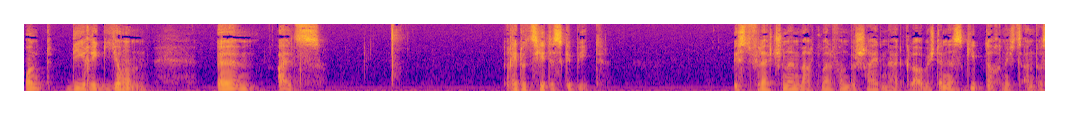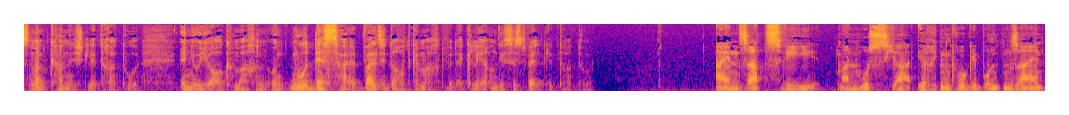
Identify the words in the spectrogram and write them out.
Und die Region äh, als reduziertes Gebiet ist vielleicht schon ein Merkmal von Bescheidenheit, glaube ich. Denn es gibt doch nichts anderes. Man kann nicht Literatur in New York machen und nur deshalb, weil sie dort gemacht wird, erklären, dies ist Weltliteratur. Ein Satz wie man muss ja irgendwo gebunden sein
